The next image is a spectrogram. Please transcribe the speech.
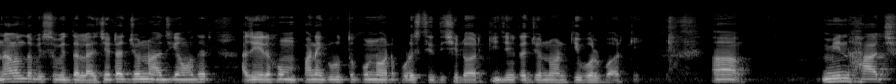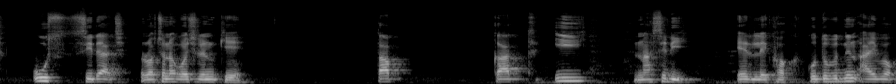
নালন্দা বিশ্ববিদ্যালয়, যেটার জন্য আজকে আমাদের, আজকে এরকম মানে গুরুত্বপূর্ণ একটা পরিস্থিতি ছিল আর কি, যেটার জন্য আর কি বলব আর কি। মিনহাজ উস সিরাজ রচনা করেছিলেন কে? তাপ কাত ই নাসিরি এর লেখক। কুতুবুদ্দিন আইবক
